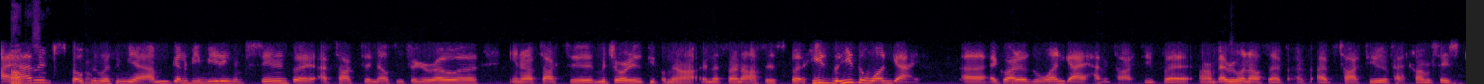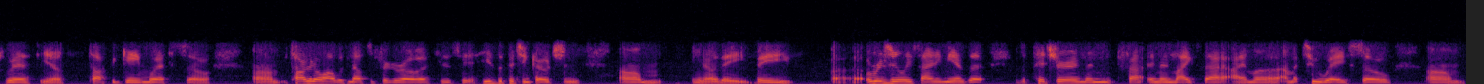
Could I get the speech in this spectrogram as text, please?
I Obviously. haven't spoken with him yet. I'm going to be meeting him soon, but I've talked to Nelson Figueroa. You know, I've talked to majority of the people in the, in the front office, but he's the, he's the one guy. Uh, Eduardo's the one guy I haven't talked to, but um, everyone else I've, I've I've talked to, I've had conversations with, you know, talked the game with. So, um, talking a lot with Nelson Figueroa because he's the pitching coach, and um, you know, they they uh, originally signing me as a as a pitcher, and then and then liked that I'm a I'm a two way. So um,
